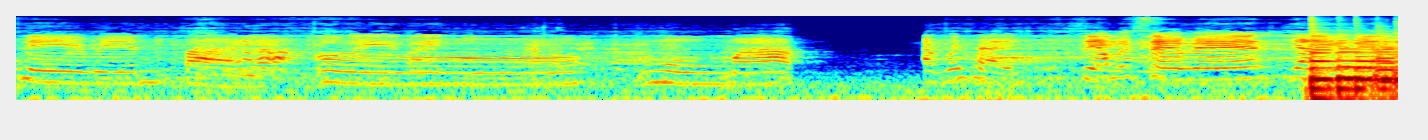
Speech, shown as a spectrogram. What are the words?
เซเว่นตายละเออเว่นงงมากอยากไปสาเซเว่น Thank you.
